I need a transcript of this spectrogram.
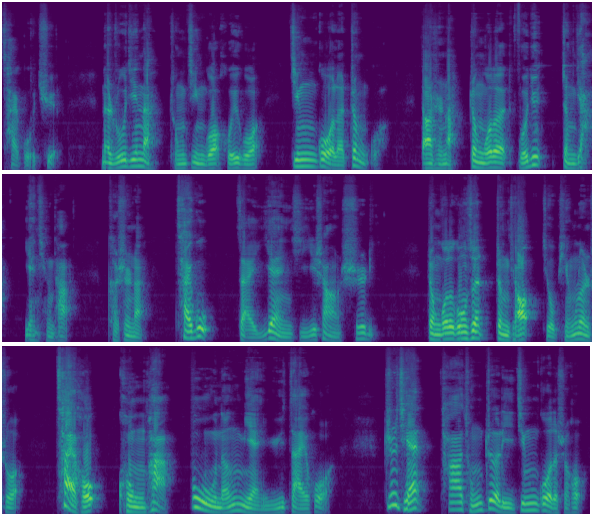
蔡固去了。那如今呢，从晋国回国。经过了郑国，当时呢，郑国的国君郑家宴请他，可是呢，蔡固在宴席上失礼，郑国的公孙郑乔就评论说：“蔡侯恐怕不能免于灾祸。”之前他从这里经过的时候，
